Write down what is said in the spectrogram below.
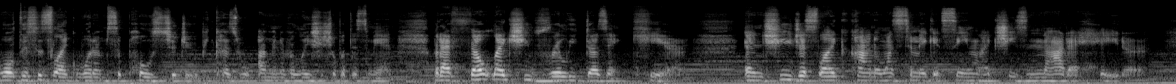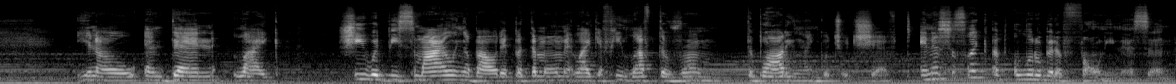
well, this is like what I'm supposed to do because I'm in a relationship with this man. But I felt like she really doesn't care. And she just like kind of wants to make it seem like she's not a hater. You know, and then like she would be smiling about it, but the moment like if he left the room, the body language would shift. And it's just like a, a little bit of phoniness. And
